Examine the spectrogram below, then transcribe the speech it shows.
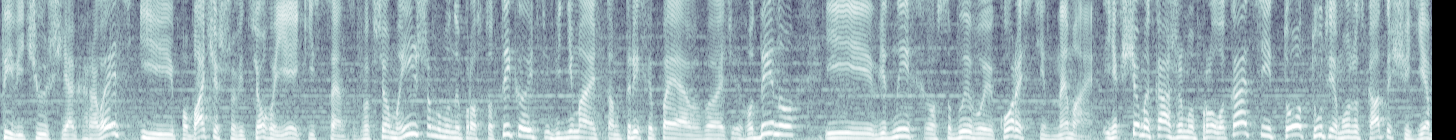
ти відчуєш як гравець, і побачиш, що від цього є якийсь сенс. Во всьому іншому вони просто тикають, віднімають там 3 хп в годину, і від них особливої користі немає. Якщо ми кажемо про локації, то тут я можу сказати, що є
